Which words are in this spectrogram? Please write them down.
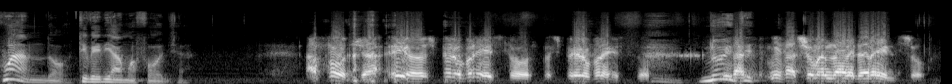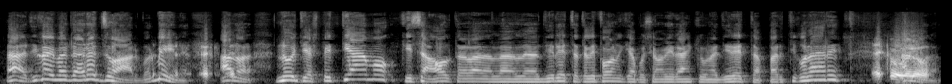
quando ti vediamo a Foggia? A Foggia? Io spero presto, spero presto. Noi Mi, fa- ti- mi faccio mandare da Renzo. Ah, ti fai mandare Renzo Arbor, bene. Allora, noi ti aspettiamo, chissà, oltre alla, alla- alla diretta telefonica possiamo avere anche una diretta particolare. Eccolo. Allora,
